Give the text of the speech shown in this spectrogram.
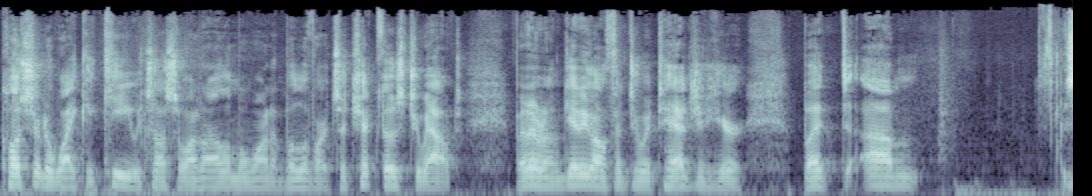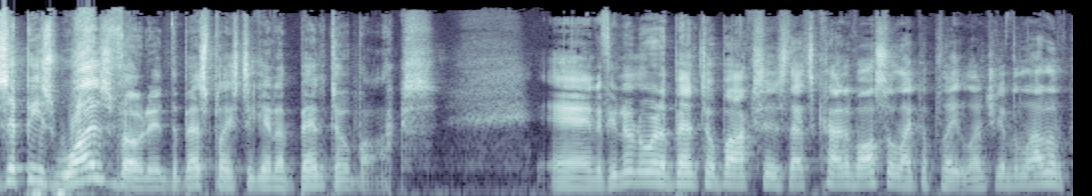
closer to Waikiki, which is also on Ala Moana Boulevard. So check those two out. But I don't know, I'm getting off into a tangent here. But um, Zippy's was voted the best place to get a bento box. And if you don't know what a bento box is, that's kind of also like a plate lunch. You have a lot of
